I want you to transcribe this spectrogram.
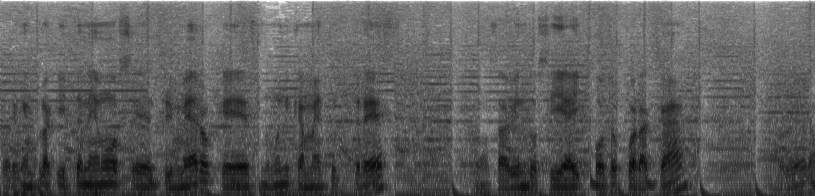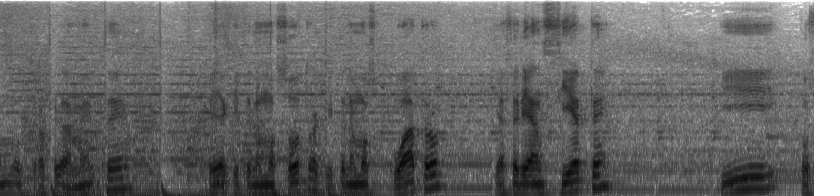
Por ejemplo aquí tenemos el primero que es únicamente 3 vamos a viendo si hay otro por acá. A ver vamos rápidamente. Aquí tenemos otro aquí tenemos 4 ya serían 7 y pues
